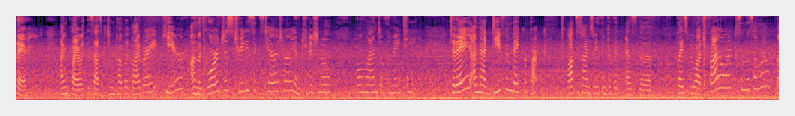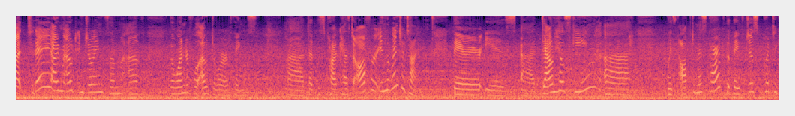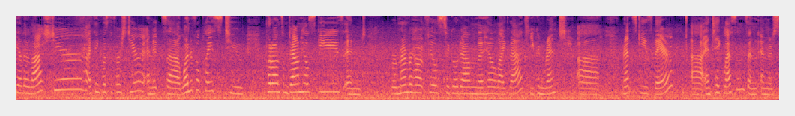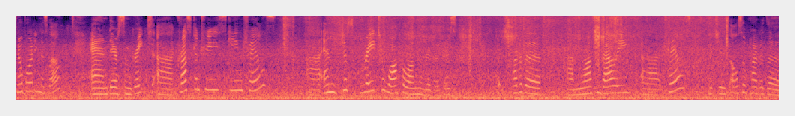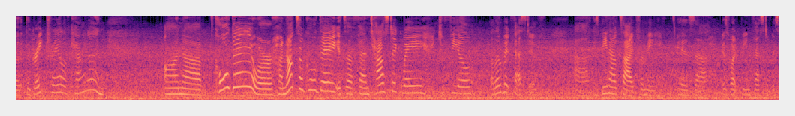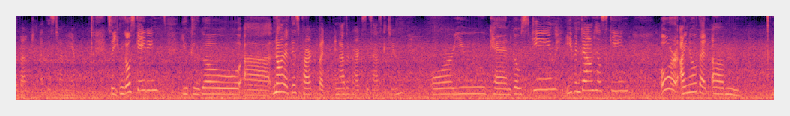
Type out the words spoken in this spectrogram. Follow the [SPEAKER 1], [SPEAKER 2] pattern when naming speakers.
[SPEAKER 1] Claire with the Saskatoon Public Library here on the gorgeous Treaty 6 territory and traditional homeland of the Métis. Today I'm at Diefenbaker Park. Lots of times we think of it as the place we watch fireworks in the summer, but today I'm out enjoying some of the wonderful outdoor things uh, that this park has to offer in the wintertime. There is uh, downhill skiing, uh, with Optimist Park that they've just put together last year, I think was the first year, and it's a wonderful place to put on some downhill skis and remember how it feels to go down the hill like that. You can rent uh, rent skis there uh, and take lessons, and, and there's snowboarding as well. And there's some great uh, cross-country skiing trails, uh, and just great to walk along the river. There's part of the um, Valley uh, Trails, which is also part of the, the Great Trail of Canada. And on a cold day or a not so cold day, it's a fantastic way to feel a little bit festive. Because uh, being outside for me is, uh, is what being festive is about at this time of year. So you can go skating, you can go, uh, not at this park, but in other parks in Saskatoon or you can go skiing, even downhill skiing, or I know that um,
